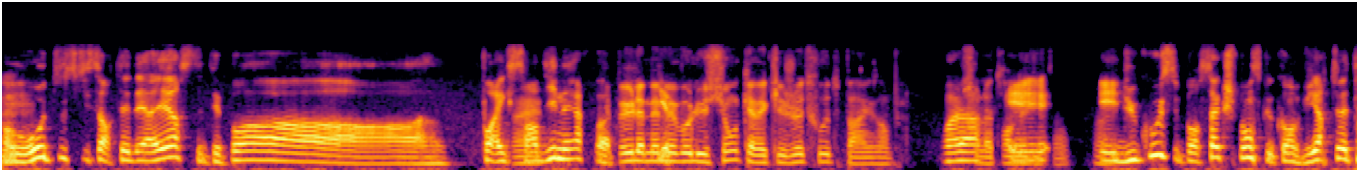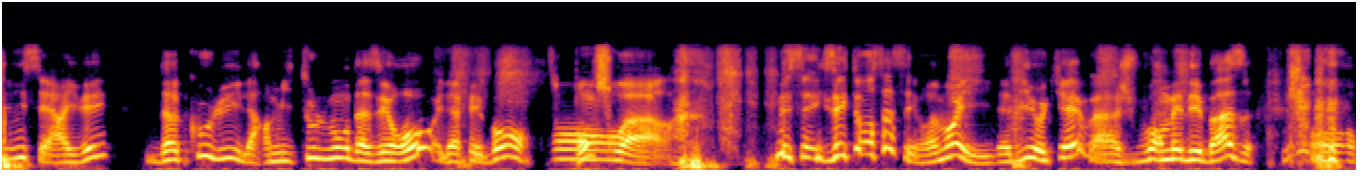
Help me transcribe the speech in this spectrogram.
en Mhm. gros, tout ce qui sortait derrière, c'était pas, pas extraordinaire, Il n'y a pas eu la même évolution qu'avec les jeux de foot, par exemple. Voilà. Sur la 32 Et, hein. et du coup, c'est pour ça que je pense que quand Virtua Tennis est arrivé, d'un coup, lui, il a remis tout le monde à zéro. Il a fait bon. on- Bonsoir. Mais c'est exactement ça, c'est vraiment, il a dit, ok, bah, je vous remets des bases, on,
